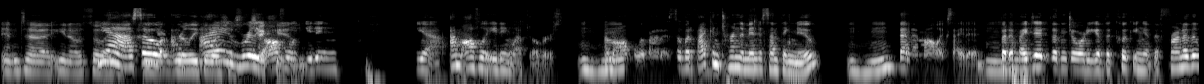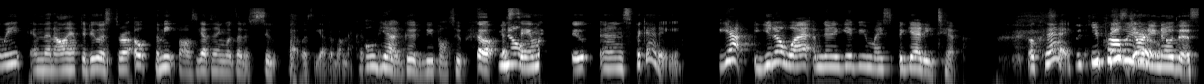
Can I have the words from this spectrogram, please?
into, you know, so yeah, like, so really delicious I'm really chicken. awful eating yeah, I'm awful eating leftovers. Mm-hmm. I'm awful about it. So but if I can turn them into something new, mm-hmm. then I'm all excited. Mm-hmm. But if I mm-hmm. did the majority of the cooking at the front of the week and then all I have to do is throw oh the meatballs. The other thing was that a soup. That was the other one I could Oh yeah, good meatball soup. So you a know, sandwich soup and spaghetti. Yeah, you know what? I'm gonna give you my spaghetti tip. Okay. you probably already know this,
